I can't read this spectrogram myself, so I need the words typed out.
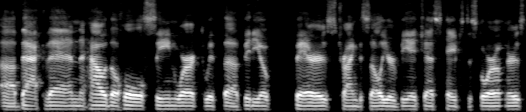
uh, back then, how the whole scene worked with uh, video fairs trying to sell your VHS tapes to store owners.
